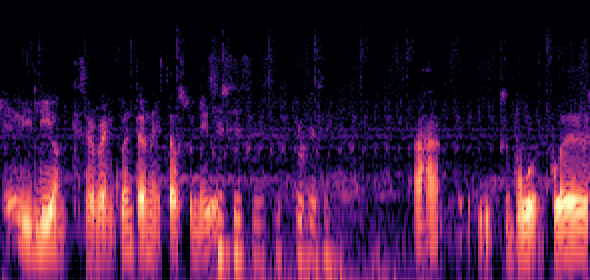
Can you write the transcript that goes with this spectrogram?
Claire y Leon, que se reencuentran en Estados Unidos. Sí, sí, sí, sí, creo que sí. Ajá. Y pues, po- poder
